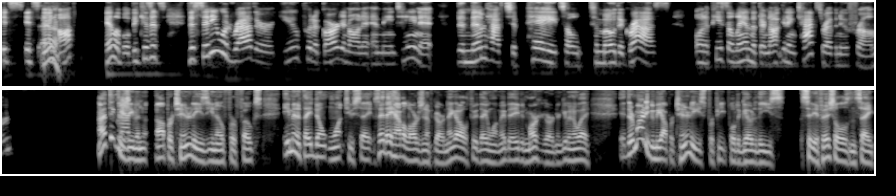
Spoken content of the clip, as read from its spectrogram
it's it's an Yeah. option available because it's the city would rather you put a garden on it and maintain it than them have to pay to to mow the grass on a piece of land that they're not getting tax revenue from. I think there's Now- even opportunities, you know, for folks, even if they don't want to say, say they have a large enough garden, they got all the food they want, maybe they even market garden or giving away. Eh, There might even be opportunities for people to go to these city officials and say,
